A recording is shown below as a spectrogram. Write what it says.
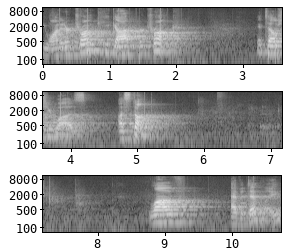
He wanted her trunk, he got her trunk. Until she was a stump. Love, evidently,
